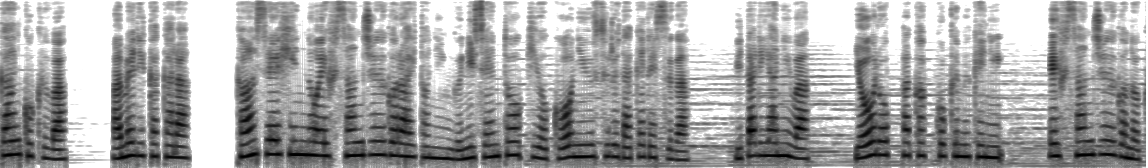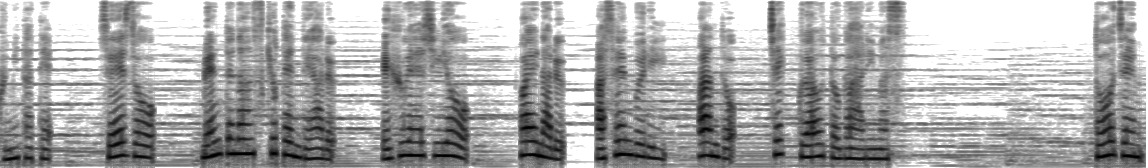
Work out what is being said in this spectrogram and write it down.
韓国はアメリカから完成品の F35 ライトニングに戦闘機を購入するだけですが、イタリアにはヨーロッパ各国向けに F35 の組み立て、製造、メンテナンス拠点である FACO、ファイナル、アセンブリー、チェックアウトがあります。当然、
